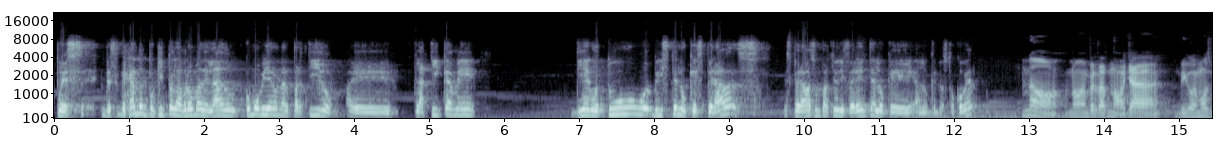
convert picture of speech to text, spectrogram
Pues dejando un poquito la broma de lado, ¿cómo vieron al partido? Eh, platícame, Diego, ¿tú viste lo que esperabas? ¿Esperabas un partido diferente a lo que, a lo que nos tocó ver? No, no, en verdad no. Ya digo, hemos.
